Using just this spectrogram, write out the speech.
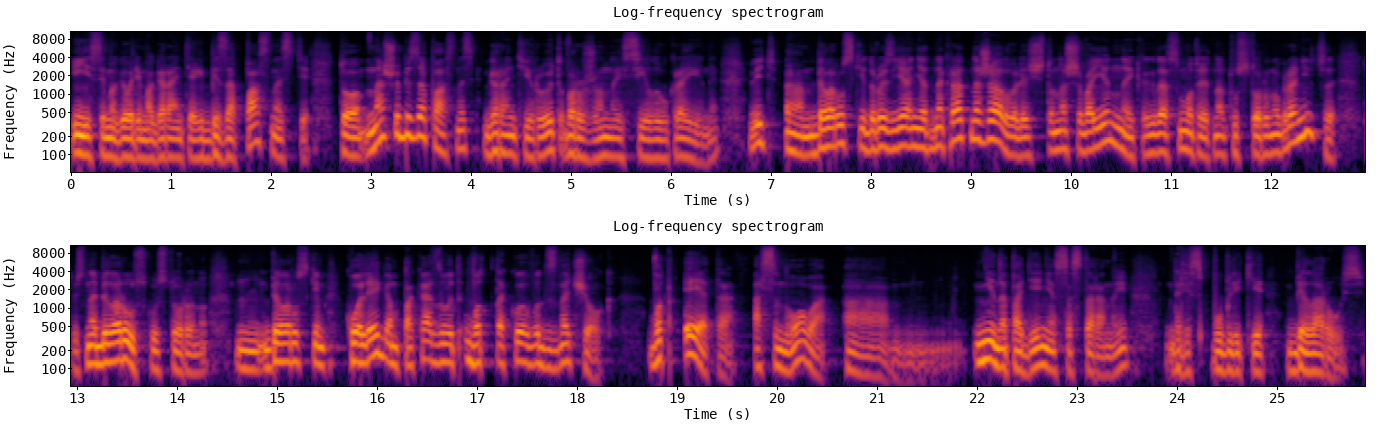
И если мы говорим о гарантиях безопасности, то нашу безопасность гарантируют вооруженные силы Украины. Ведь э, белорусские друзья неоднократно жаловались, что наши военные, когда смотрят на ту сторону границы, то есть на белорусскую сторону, белорусским коллегам показывают вот такой вот значок – вот это основа а, ненападения со стороны Республики Беларусь.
